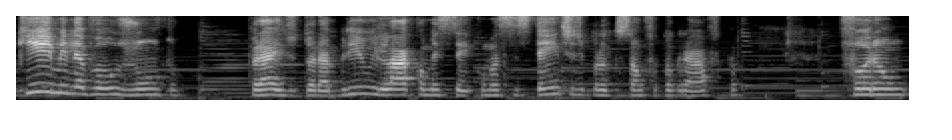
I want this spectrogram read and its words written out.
que me levou junto para a editora Abril e lá comecei como assistente de produção fotográfica. Foram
